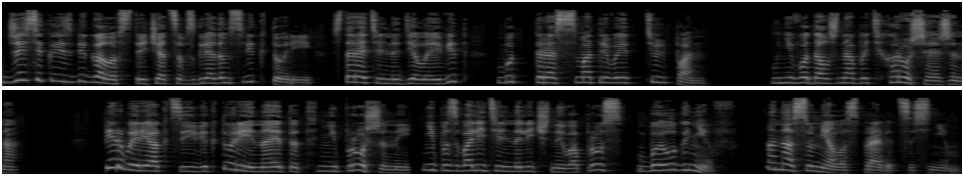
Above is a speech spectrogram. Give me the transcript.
Джессика избегала встречаться взглядом с Викторией, старательно делая вид, будто рассматривает тюльпан. У него должна быть хорошая жена. Первой реакцией Виктории на этот непрошенный, непозволительно личный вопрос был гнев. Она сумела справиться с ним.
